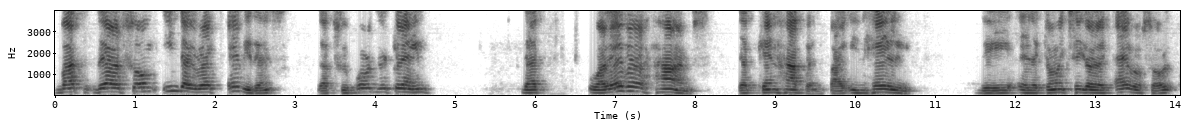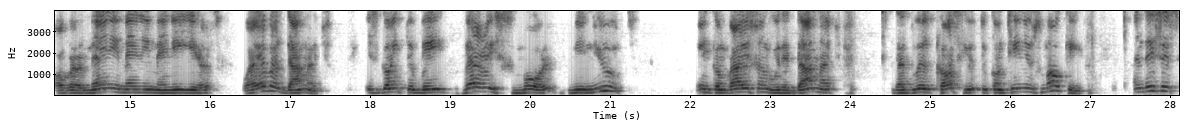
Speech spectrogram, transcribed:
but there are some indirect evidence that support the claim that whatever harms that can happen by inhaling the electronic cigarette aerosol over many, many, many years, whatever damage is going to be very small, minute, in comparison with the damage that will cause you to continue smoking. And this is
